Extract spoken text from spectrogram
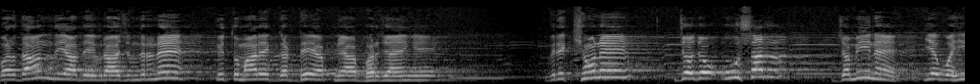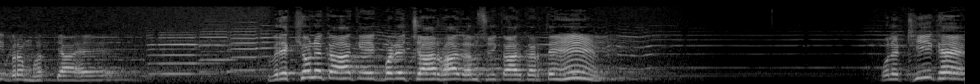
वरदान दिया देवराज इंद्र ने कि तुम्हारे गड्ढे अपने आप भर जाएँगे। वृक्षों ने जो जो ऊसर ज़मीन है, ये वही ब्रह्म हत्या है। वृक्षों ने कहा कि एक बड़े चार भाग हम स्वीकार करते हैं। बोले, ठीक है,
